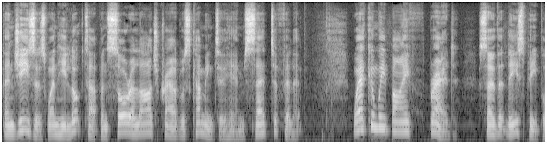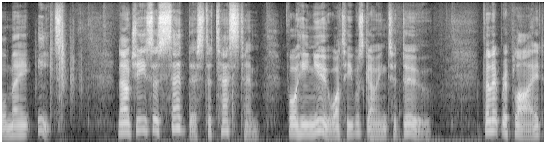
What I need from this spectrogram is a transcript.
Then Jesus, when he looked up and saw a large crowd was coming to him, said to Philip, Where can we buy bread so that these people may eat? Now Jesus said this to test him, for he knew what he was going to do. Philip replied,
